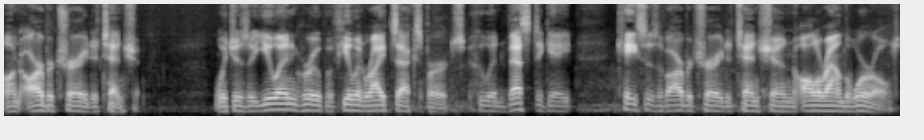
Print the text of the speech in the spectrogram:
on arbitrary detention, which is a UN group of human rights experts who investigate cases of arbitrary detention all around the world.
